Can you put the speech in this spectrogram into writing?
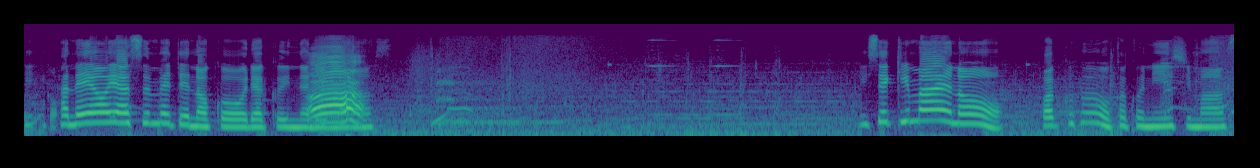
い羽を休めての攻略になります。遺跡前の爆風を確認します。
